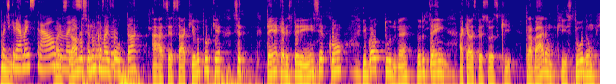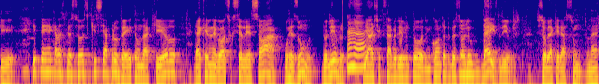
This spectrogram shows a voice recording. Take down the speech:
Pode um, criar mais trauma. mais trauma e você nunca mais pro- voltar a acessar aquilo porque você tem aquela experiência com igual tudo, né? Tudo tem aquelas pessoas que trabalham, que estudam, que e tem aquelas pessoas que se aproveitam daquilo. É aquele negócio que você lê só ah, o resumo do livro e acha que sabe o livro todo, enquanto outra pessoa leu 10 livros sobre aquele assunto, né?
